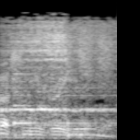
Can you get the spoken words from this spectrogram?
person you.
